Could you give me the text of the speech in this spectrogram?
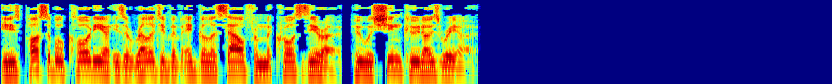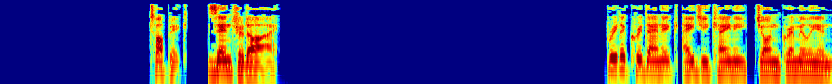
It is possible Claudia is a relative of Edgar LaSalle from Macross Zero, who was Shin Kudo's Ryo. Zentradi A.G. Kaney, John Gremillion.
